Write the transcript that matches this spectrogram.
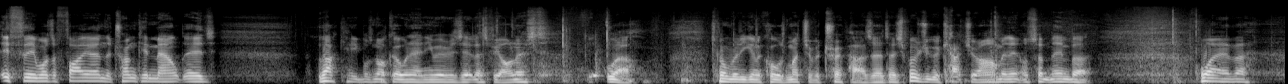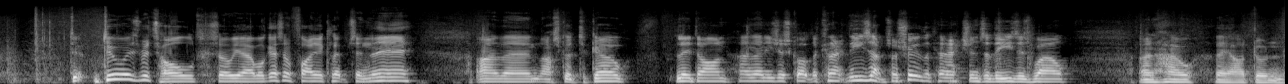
if there was a fire and the trunking melted that cable's not going anywhere is it? Let's be honest. Well it's not really going to cause much of a trip hazard. I suppose you could catch your arm in it or something but whatever. Do, do as we're told. So yeah we'll get some fire clips in there and then that's good to go lid on and then you just got to connect these up. So I'll show you the connections of these as well and how they are done.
